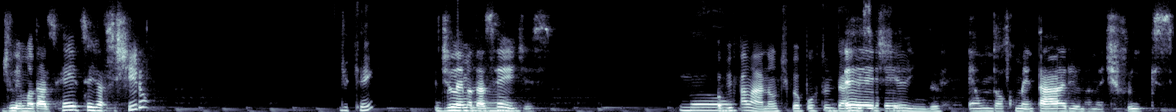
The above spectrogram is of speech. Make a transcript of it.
Dilema das Redes. Vocês já assistiram? De quem? Dilema das Redes? Não. Ouvi falar, não tive a oportunidade é, de assistir ainda. É um documentário na Netflix.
